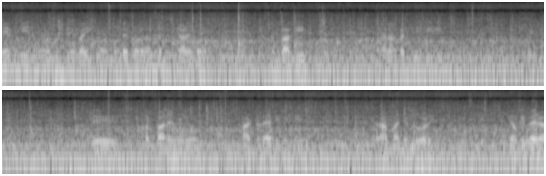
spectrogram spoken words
ਇਹ ਮਸ਼ੀਨ ਹੁਣ ਦੂਜੇ ਬਾਈ ਕੋਲ, ਮੁੰਡੇ ਕੋਲ, ਆਪਣੇ ਮਿੱਤਰ ਵਾਲੇ ਕੋਲ। ਤੇ ਬਾਕੀ ਪਹਿਲਾਂ ਇਕੱਠੀ ਸੀਗੀ। ਤੇ ਆਪਾਂ ਨੇ ਹੁਣ ਹੱਟ ਲੈ ਲਈ ਮਸ਼ੀਨ, ਰਾਮਾ ਜੰਡੂ ਵਾਲੀ। ਕਿਉਂਕਿ ਫਿਰ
